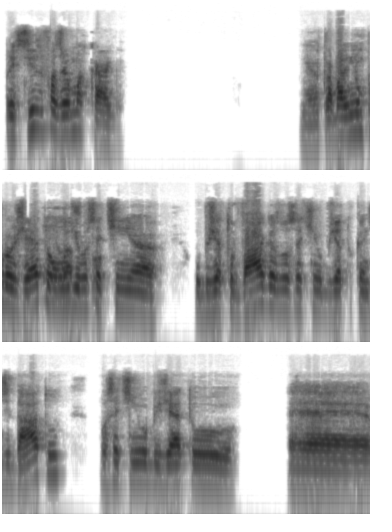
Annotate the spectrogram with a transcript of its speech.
preciso fazer uma carga. Né, eu trabalhei num projeto onde você tinha objeto vagas, você tinha objeto candidato, você tinha objeto é,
